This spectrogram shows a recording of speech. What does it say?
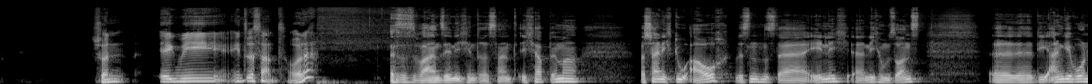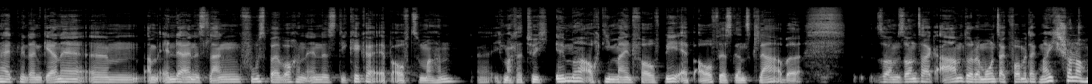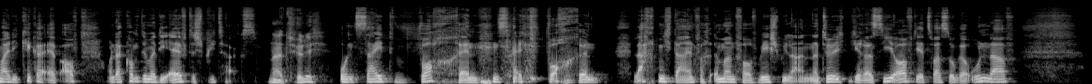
Schon irgendwie interessant, oder? Es ist wahnsinnig interessant. Ich habe immer, wahrscheinlich du auch, wir sind uns da ähnlich, äh, nicht umsonst, äh, die Angewohnheit, mir dann gerne ähm, am Ende eines langen Fußballwochenendes die Kicker-App aufzumachen. Äh, ich mache natürlich immer auch die Mein VfB-App auf, das ist ganz klar, aber so am Sonntagabend oder Montagvormittag mache ich schon noch mal die Kicker-App auf und da kommt immer die Elf des Spieltags. Natürlich. Und seit Wochen, seit Wochen lacht mich da einfach immer ein VfB-Spieler an. Natürlich Girassi oft, jetzt war es sogar Undarf.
